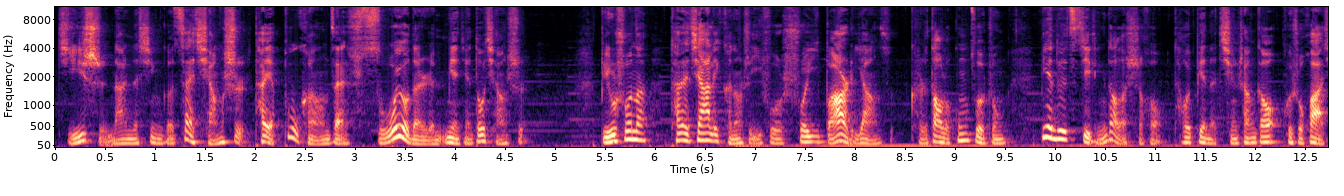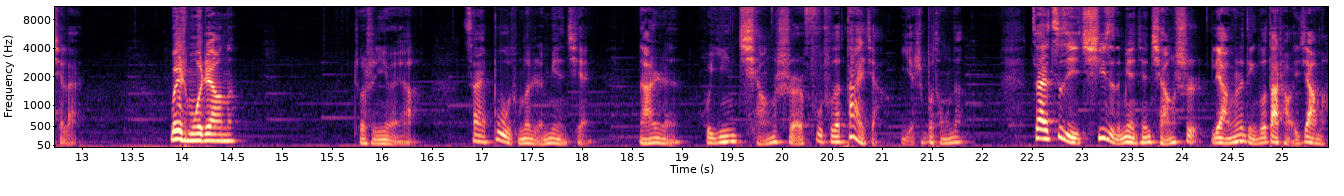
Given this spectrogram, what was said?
即使男人的性格再强势，他也不可能在所有的人面前都强势。比如说呢，他在家里可能是一副说一不二的样子，可是到了工作中，面对自己领导的时候，他会变得情商高，会说话起来。为什么会这样呢？这是因为啊，在不同的人面前，男人会因强势而付出的代价也是不同的。在自己妻子的面前强势，两个人顶多大吵一架嘛，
